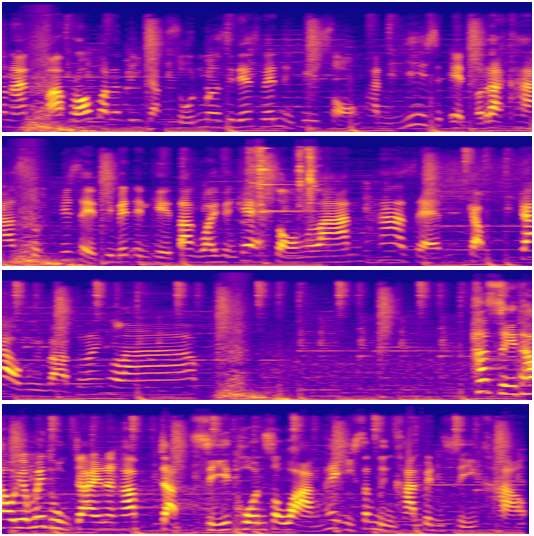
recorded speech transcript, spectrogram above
เท่านั้น มาพร้อมวารันตีจากศูนย์ Mercedes-Benz 1ปี 2021 ราคาสุดพิเศษที่ Benz NK ตั้งไว้เพียงแค่2 ล้าน5แสนกับ 90,000 บาทเท่านั้นครับ ถ้าสีเทายังไม่ถูกใจนะครับ จัดสีโทนสว่างให้อีกสักหนึ่งคันเป็นสีขาว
